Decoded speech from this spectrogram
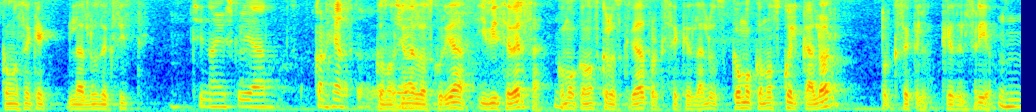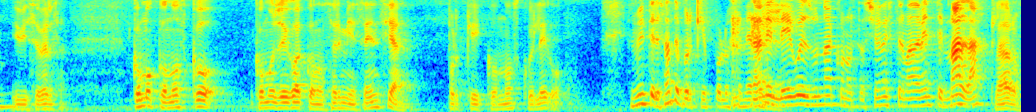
¿Cómo sé que la luz existe? Si no hay oscuridad, conociendo la oscuridad. Conociendo la oscuridad y viceversa. ¿Cómo conozco la oscuridad? Porque sé que es la luz. ¿Cómo conozco el calor? Porque sé que, que es el frío. Y viceversa. ¿Cómo conozco, cómo llego a conocer mi esencia? Porque conozco el ego. Es muy interesante porque por lo general el ego es una connotación extremadamente mala. Claro.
